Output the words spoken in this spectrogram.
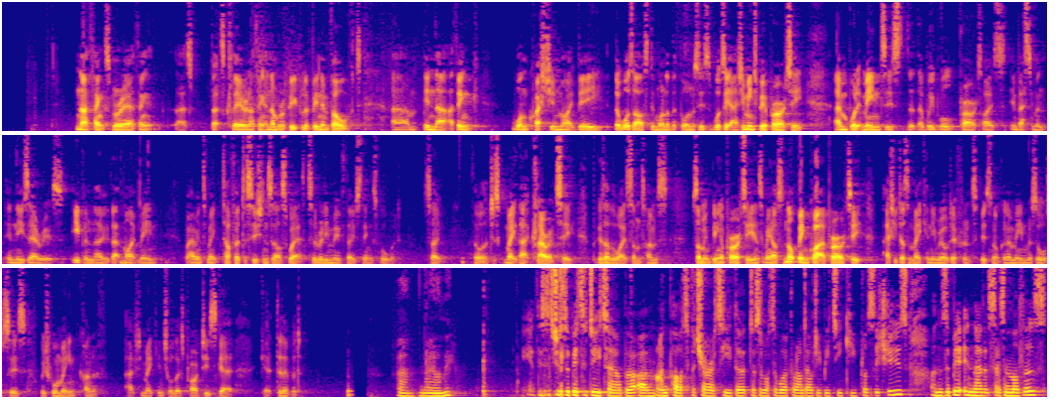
in. No, thanks Maria. I think that's, that's clear and I think a number of people have been involved um, in that. I think one question might be that was asked in one of the forums is what's it actually mean to be a priority and what it means is that, that we will prioritise investment in these areas even though that might mean we're having to make tougher decisions elsewhere to really move those things forward. So I thought I'd just make that clarity because otherwise sometimes something being a priority and something else not being quite a priority actually doesn't make any real difference if it's not going to mean resources which will mean kind of actually making sure those priorities get get delivered. Um, Naomi? Yeah, this is just a bit of detail, but um, I'm part of a charity that does a lot of work around LGBTQ plus issues, and there's a bit in there that says mothers,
